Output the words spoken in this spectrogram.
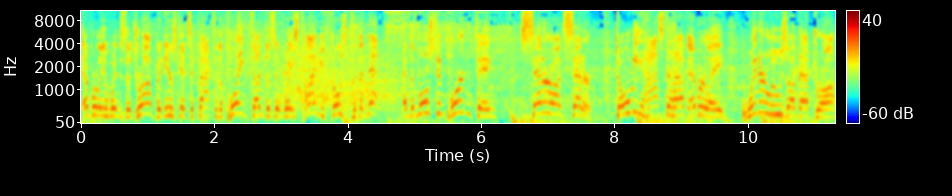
Eberle wins the draw. Beniers gets it back to the point. Dunn doesn't waste time. He throws it to the net. And the most important thing, center on center. Domi has to have Eberle win or lose on that draw.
